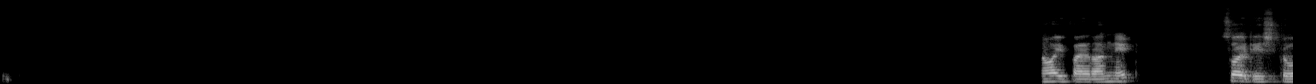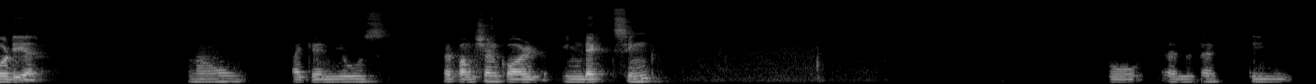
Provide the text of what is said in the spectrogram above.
6 now if I run it so it is stored here. Now I can use a function called indexing so lst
